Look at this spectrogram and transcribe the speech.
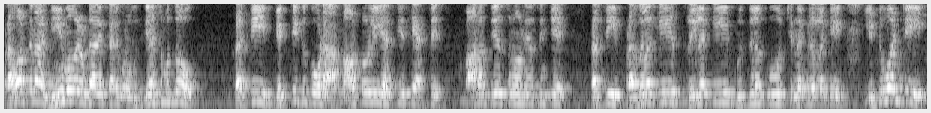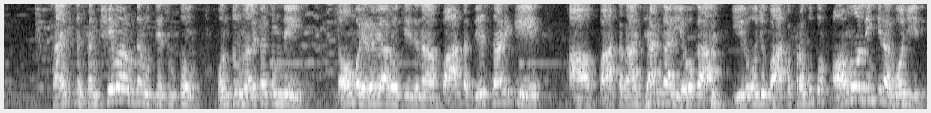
ప్రవర్తన నియమాలు ఉండాలి కలిగి ఉన్న ఉద్దేశంతో ప్రతి వ్యక్తికి కూడా నాట్ ఓన్లీ ఎస్సీస్ ఎస్టీస్ భారతదేశంలో నివసించే ప్రతి ప్రజలకి స్త్రీలకి వృద్ధులకు చిన్నపిల్లలకి ఎటువంటి సాంఘిక సంక్షేమాలు ఉండాలనే ఉద్దేశంతో పంతొమ్మిది నలభై తొమ్మిది నవంబర్ ఇరవై ఆరో తేదీన భారతదేశానికి ఆ భారత రాజ్యాంగాన్ని యువగా ఈ రోజు భారత ప్రభుత్వం ఆమోదించిన రోజు ఇది.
